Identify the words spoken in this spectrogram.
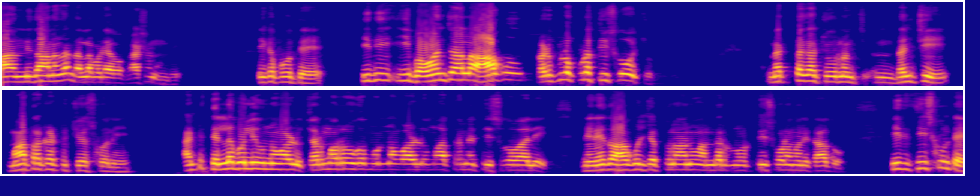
ఆ నిదానంగా నల్లబడే అవకాశం ఉంది. ఇకపోతే ఇది ఈ భవంచాల ఆకు కడుపులో కూడా తీసుకోవచ్చు. మెత్తగా చూర్ణం దంచి మాత్రకట్టు చేసుకొని అంటే తెల్లబొల్లి ఉన్నవాళ్ళు చర్మ రోగం ఉన్న వాళ్ళు మాత్రమే తీసుకోవాలి. నేనేదో ఆకులు చెప్తున్నాను అందరు నోట్ తీసుకోవడం అని కాదు. ఇది తీసుకుంటే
